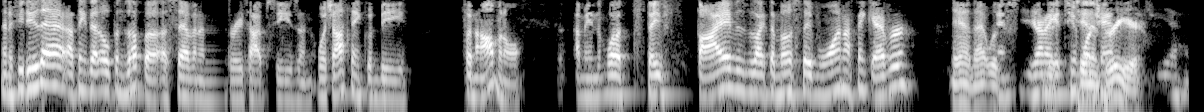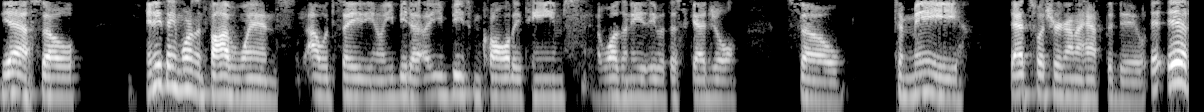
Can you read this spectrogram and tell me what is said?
And if you do that, I think that opens up a, a seven and three type season, which I think would be phenomenal. I mean, what they've five is like the most they've won, I think, ever. Yeah, that was And you're going to get two 10 more chances. year. Yeah, yeah. So anything more than five wins, I would say you know you beat a you beat some quality teams, and it wasn't easy with the schedule. So to me, that's what you're going to have to do. If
